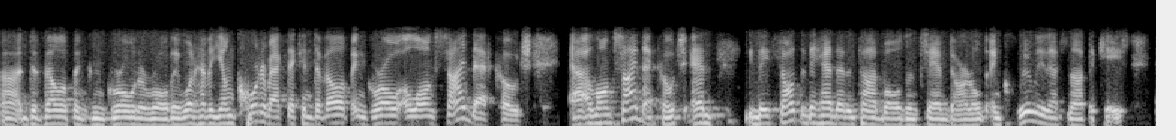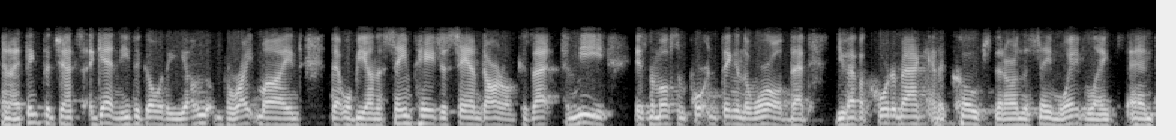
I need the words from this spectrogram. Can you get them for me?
uh, develop and can grow in a role. They want to have a young quarterback that can develop and grow alongside that coach, uh, alongside that coach. And they thought that they had that in Todd Bowles and Sam Darnold, and clearly that's not the case. And I think the Jets again need to go with a young, bright mind that will be on the same page as Sam Darnold, because that to me is the most important thing in the world that you have a quarterback and a coach that are on the same wavelength. And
